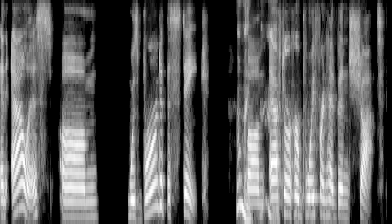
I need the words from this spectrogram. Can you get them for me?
And Alice um, was burned at the stake oh um, after her boyfriend had been shot.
